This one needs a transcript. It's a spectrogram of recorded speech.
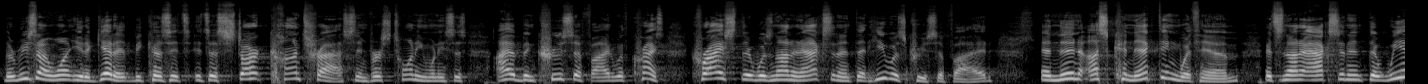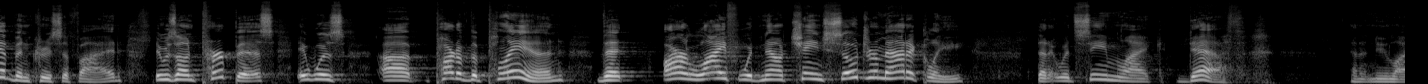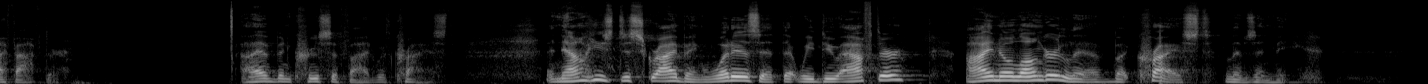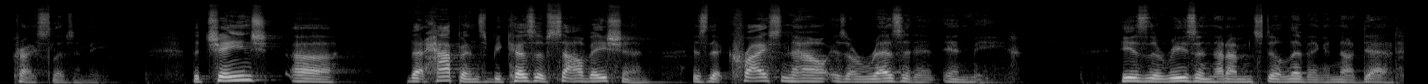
the reason I want you to get it because it's, it's a stark contrast in verse 20 when he says, I have been crucified with Christ. Christ, there was not an accident that he was crucified. And then us connecting with him, it's not an accident that we have been crucified. It was on purpose, it was uh, part of the plan that our life would now change so dramatically that it would seem like death and a new life after. I have been crucified with Christ. And now he's describing what is it that we do after I no longer live, but Christ lives in me. Christ lives in me. The change uh, that happens because of salvation is that Christ now is a resident in me. He is the reason that I'm still living and not dead.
